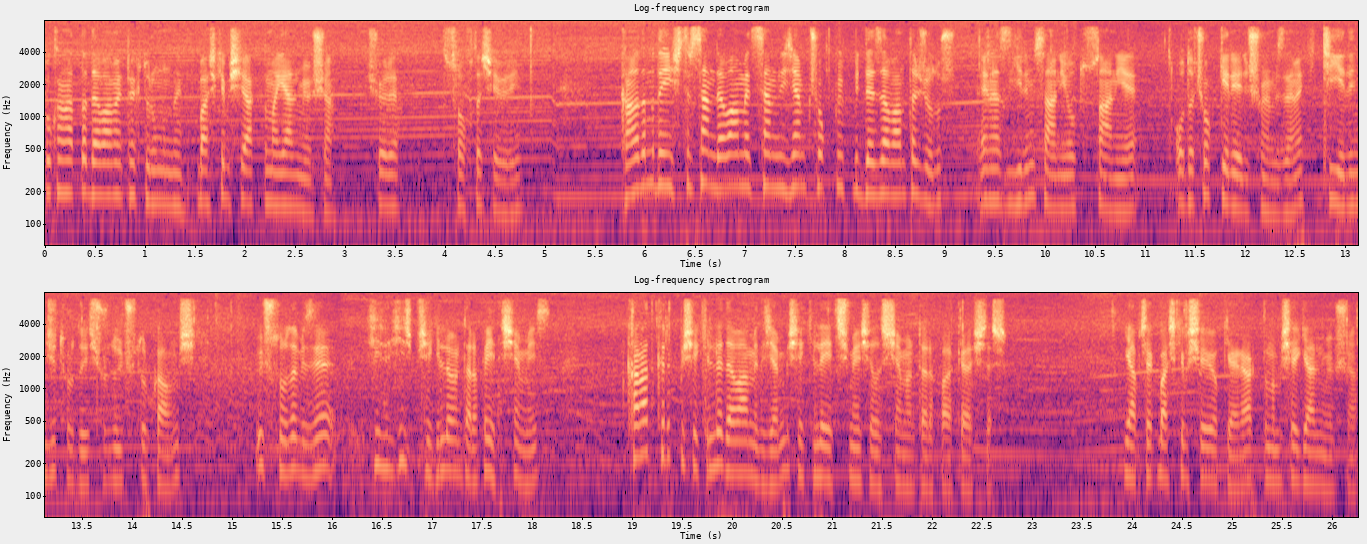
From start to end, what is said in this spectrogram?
bu kanatla devam etmek durumundayım. Başka bir şey aklıma gelmiyor şu an. Şöyle soft'a çevireyim. Kanadımı değiştirsem devam etsem diyeceğim çok büyük bir dezavantaj olur. En az 20 saniye 30 saniye. O da çok geriye düşmemiz demek. Ki 7. turdayız. Şurada 3 tur kalmış. 3 turda bize hi- hiçbir şekilde ön tarafa yetişemeyiz. Kanat kırık bir şekilde devam edeceğim. Bir şekilde yetişmeye çalışacağım ön tarafa arkadaşlar. Yapacak başka bir şey yok yani. Aklıma bir şey gelmiyor şu an.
